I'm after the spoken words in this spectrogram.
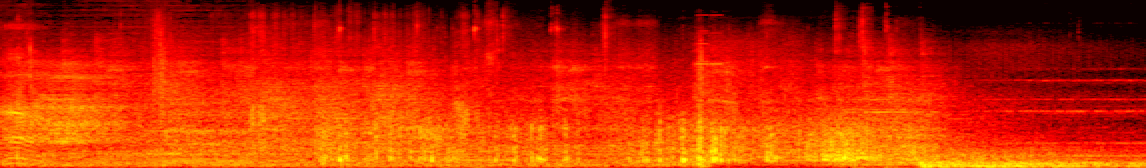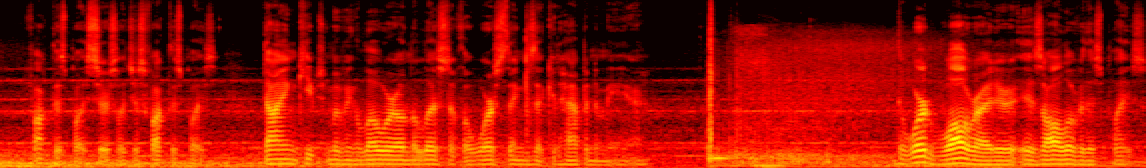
Oh. Fuck this place. Seriously, just fuck this place. Dying keeps moving lower on the list of the worst things that could happen to me here. The word wall Walrider is all over this place.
